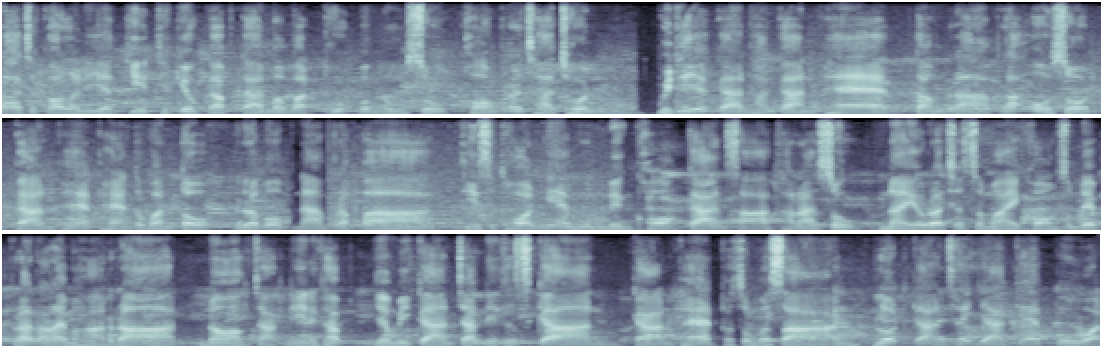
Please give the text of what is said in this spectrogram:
ราชกรณียกิจที่เกี่ยวกับการบำบัดทุกข์บำรุงสุขของประชาชน วิทยาการทางการแพทย์ ตำราพระโอสถ การแพทย์แผนตะวันตก ระบบน้ำประปา ที่สะท้อนแง่มุมหนึ่งของการสาธารณสุข ในรัชสมัยของสมเด็จพระนารายมหาราช นอกจากนี้นะครับยังมีการจัดนิทรรศการ การแพทย์ผสมผสาน ลดการใช้ยาแก้ปวด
